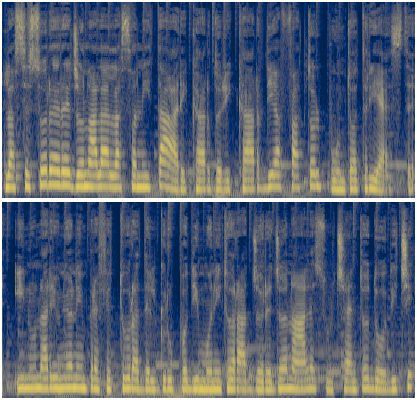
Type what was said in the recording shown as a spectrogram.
L'assessore regionale alla sanità Riccardo Riccardi ha fatto il punto a Trieste, in una riunione in prefettura del gruppo di monitoraggio regionale sul 112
